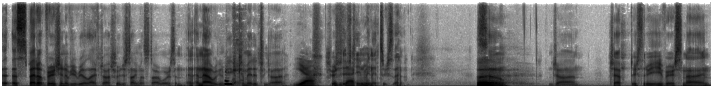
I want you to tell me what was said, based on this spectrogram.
a, a sped up version of your real life, Josh. We're just talking about Star Wars, and, and, and now we're going to be committed to God yeah, for exactly. 15 minutes or so. Uh. so, John chapter 3, verse 9.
